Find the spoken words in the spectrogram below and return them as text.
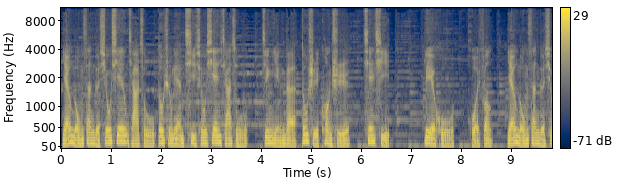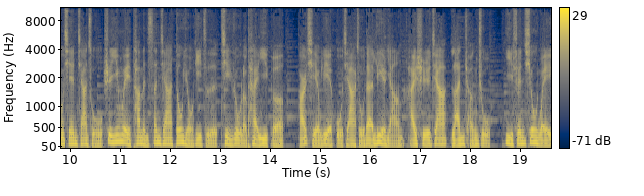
炎龙三个修仙家族都是炼气修仙家族。”经营的都是矿石、仙器。猎虎、火凤、炎龙三个修仙家族，是因为他们三家都有弟子进入了太一阁，而且猎虎家族的烈阳还是迦蓝城主，一身修为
